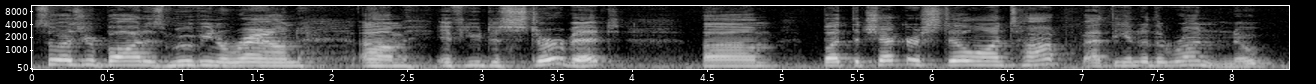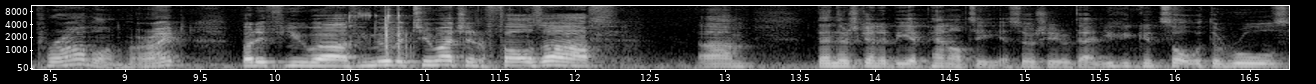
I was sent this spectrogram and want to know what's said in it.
So as your bot is moving around, um, if you disturb it, um, but the checker is still on top at the end of the run, no problem, all right? But if you, uh, if you move it too much and it falls off, um, then there's going to be a penalty associated with that. And you can consult with the rules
